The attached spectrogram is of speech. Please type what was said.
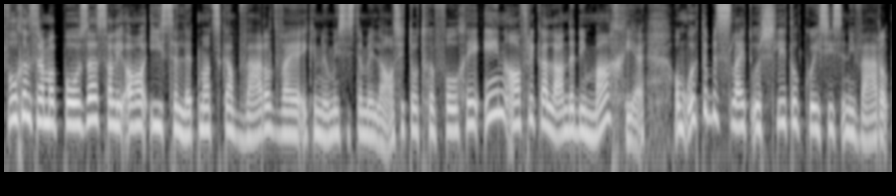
Volgens Ramaphosa sal die AU se lidmaatskap wêreldwye ekonomiese stimulasie tot gevolg hê en Afrika lande die mag gee om ook te besluit oor sleutelkwessies in die wêreld.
